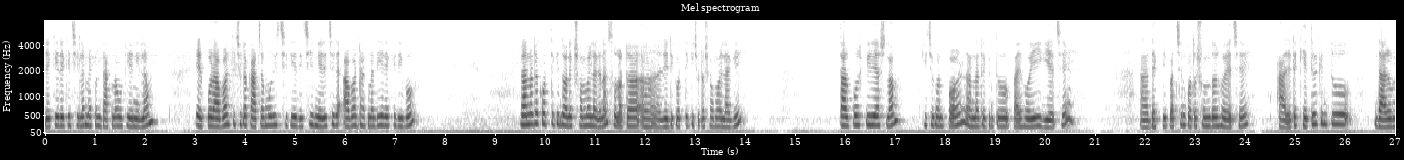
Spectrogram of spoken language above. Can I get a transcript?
ডেকে রেখেছিলাম, এখন ঢাকনা উঠিয়ে নিলাম। এরপর আবার কিছুটা কাঁচামরিচ ছিটিয়ে দিচ্ছি, নেড়ে চেড়ে আবার ঢাকনা দিয়ে রেখে দিব। রান্নাটা করতে কিন্তু অনেক সময় লাগে না ছোলাটা রেডি করতে কিছুটা সময় লাগে। তারপর ফিরে আসলাম। কিছুক্ষণ পর রান্নাটা কিন্তু প্রায় হয়েই গিয়েছে। দেখতেই পাচ্ছেন কত সুন্দর হয়েছে। আর এটা খেতেও কিন্তু দারুণ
